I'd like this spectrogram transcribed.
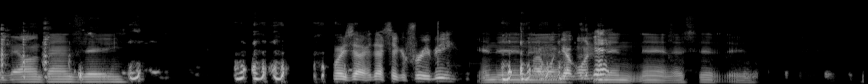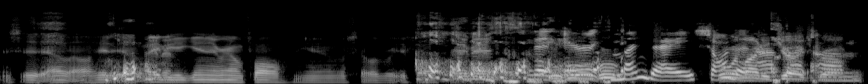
got Valentine's Day, What is that? That's like a freebie. and then I one uh, get one. and then yeah, that's it, dude. That's it. I'll, I'll hit it up Hey maybe again around fall. You know, we'll celebrate the fall. Hey man. Then Who who Eric, who Monday, who am I and to I've judge, got bro? um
